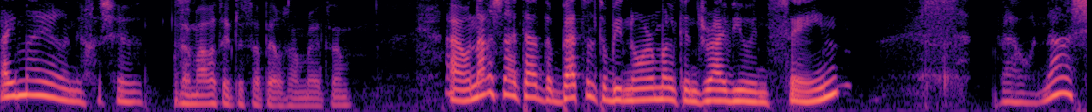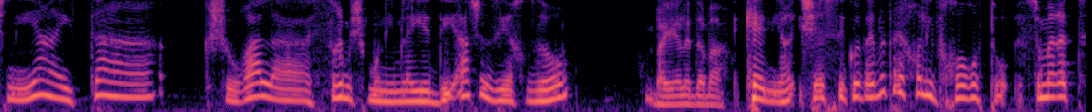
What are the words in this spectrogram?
די מהר, אני חושבת. ומה רצית לספר שם בעצם? העונה הראשונה הייתה The battle to be normal can drive you insane, והעונה השנייה הייתה קשורה ל-2080, לידיעה שזה יחזור. בילד הבא. כן, שיש סיכוי, והאם אתה יכול לבחור אותו? זאת אומרת,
